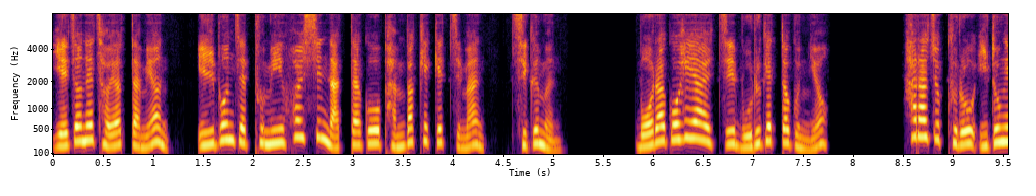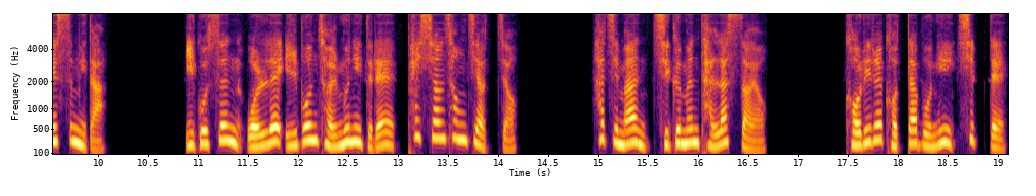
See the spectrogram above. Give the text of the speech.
예전에 저였다면 일본 제품이 훨씬 낫다고 반박했겠지만 지금은 뭐라고 해야 할지 모르겠더군요. 하라주쿠로 이동했습니다. 이곳은 원래 일본 젊은이들의 패션 성지였죠. 하지만 지금은 달랐어요. 거리를 걷다 보니 10대,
